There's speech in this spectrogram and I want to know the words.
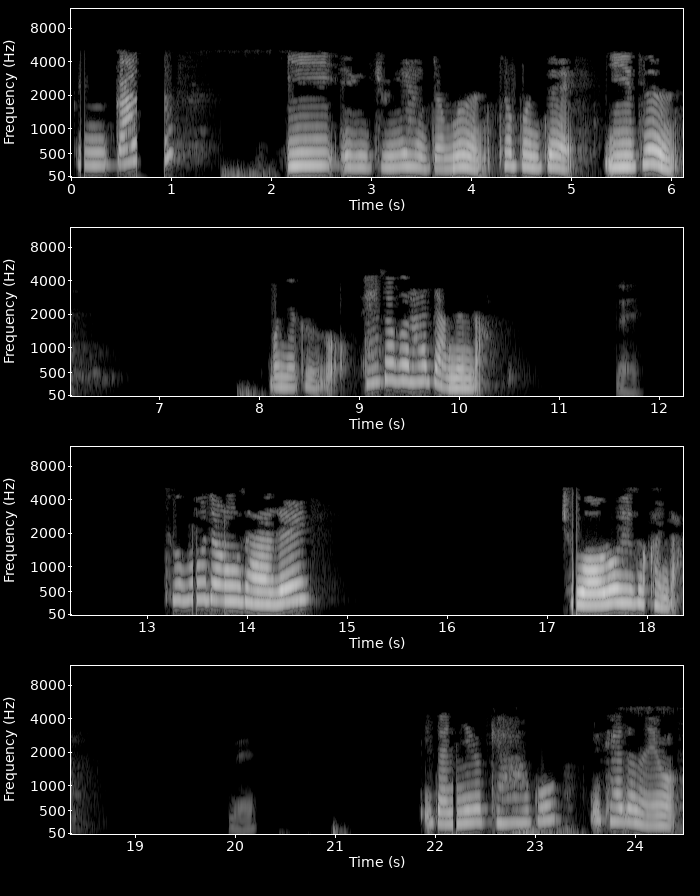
그러니까 이, 이 주의할 점은 첫 번째 it은 뭐냐 그거 해석을 하지 않는다. 네. 투부정사를 주어로 해석한다. 네. 일단 이렇게 하고 이렇게 하잖아요.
